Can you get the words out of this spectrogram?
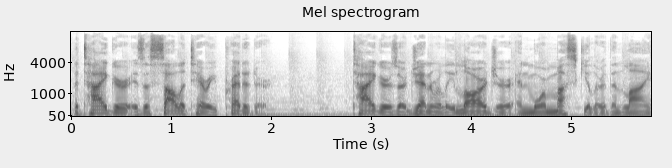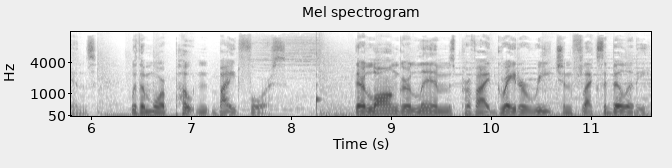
the tiger is a solitary predator. Tigers are generally larger and more muscular than lions, with a more potent bite force. Their longer limbs provide greater reach and flexibility,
